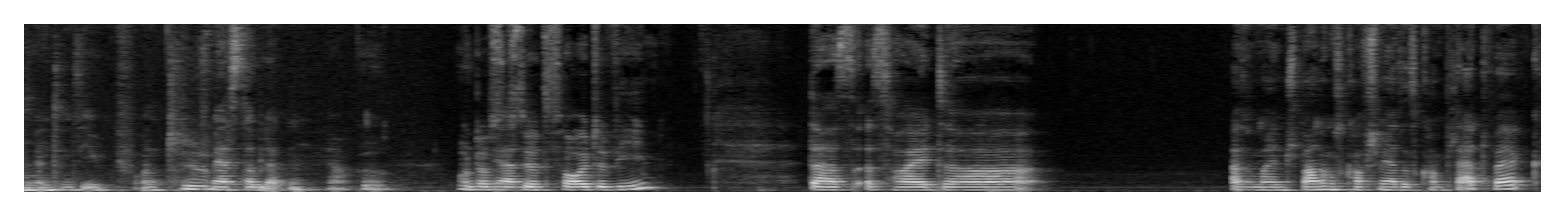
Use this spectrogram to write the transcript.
mhm. intensiv und ja. Schmerztabletten. Ja. ja. Und das ja, ist jetzt heute wie? Das ist heute, also mein Spannungskopfschmerz ist komplett weg.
